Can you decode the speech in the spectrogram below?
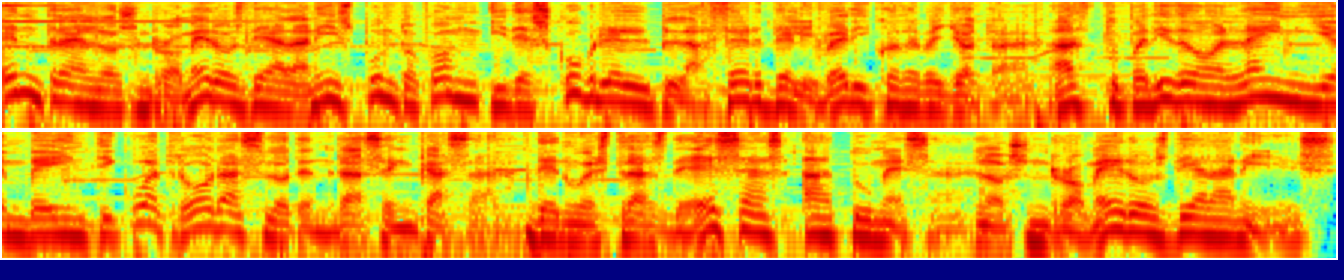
Entra en losromerosdealanís.com y descubre el placer del ibérico de bellota. Haz tu pedido online y en 24 horas lo tendrás en casa. De nuestras dehesas a tu mesa. Los romeros de Alanís.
